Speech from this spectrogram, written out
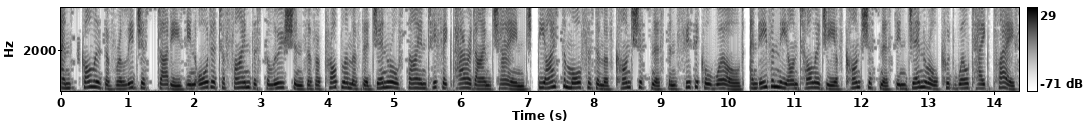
and scholars of religious studies in order to find the solutions of a problem of the general scientific paradigm change, the isomorphism of consciousness and physical world, and even the ontology of consciousness in general could well take place,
